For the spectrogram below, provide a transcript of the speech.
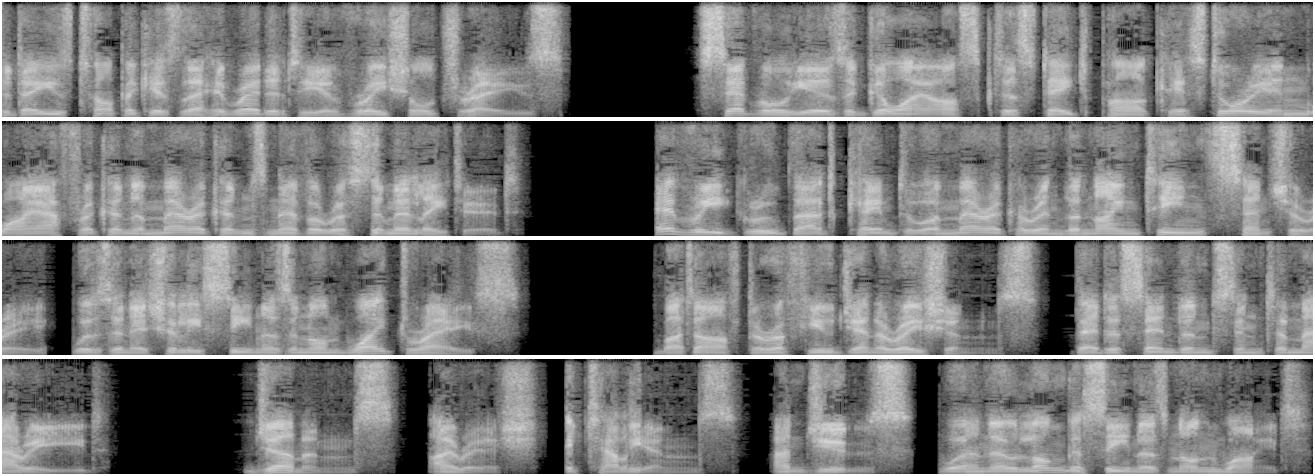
Today's topic is the heredity of racial traits. Several years ago I asked a state park historian why African Americans never assimilated. Every group that came to America in the 19th century was initially seen as a non-white race. But after a few generations, their descendants intermarried. Germans, Irish, Italians, and Jews were no longer seen as non-white.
